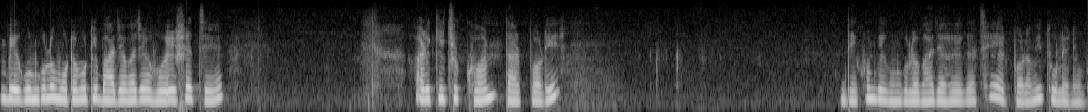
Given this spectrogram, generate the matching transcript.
বেগুনগুলো মোটামুটি ভাজা ভাজা হয়ে এসেছে। আর কিছুক্ষণ তারপরে দেখুন বেগুনগুলো ভাজা হয়ে গেছে, এরপর আমি তুলে নেব।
